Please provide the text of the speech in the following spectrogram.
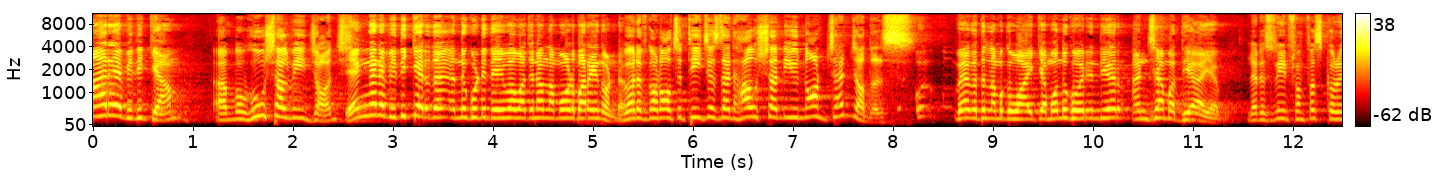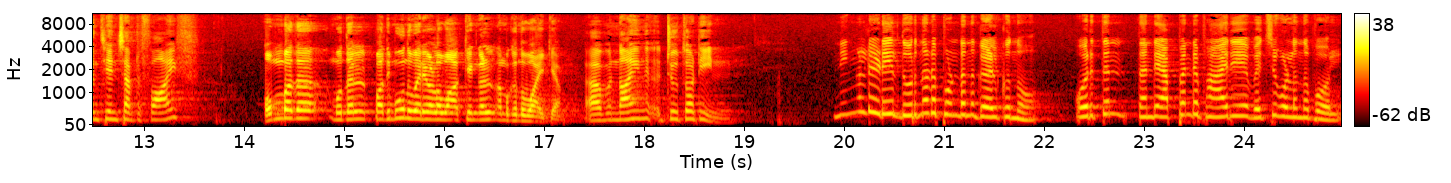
ആരെ വിധിക്കാം Um, who shall we judge? എങ്ങനെ വിധിക്കരുത് എന്ന് കൂടി ദൈവവചനം നമ്മോട് പറയുന്നുണ്ട് The word of God also teaches that how shall you not judge others? വേഗത്തിൽ നമുക്ക് വായിക്കാം. ഒന്ന് കോരിന്തിയർ അഞ്ചാം അധ്യായം. Let us read from 1 Corinthians chapter 5, ഒമ്പത് മുതൽ പതിമൂന്ന് വരെയുള്ള വാക്യങ്ങൾ നമുക്കൊന്ന് വായിക്കാം. Uh, 9 to 13. നിങ്ങളുടെ ഇടയിൽ ദുർനടപ്പുണ്ടെന്ന് കേൾക്കുന്നു. ഒരുത്തൻ തന്റെ അപ്പന്റെ ഭാര്യയെ വെച്ചുകൊള്ളുന്ന പോൽ.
